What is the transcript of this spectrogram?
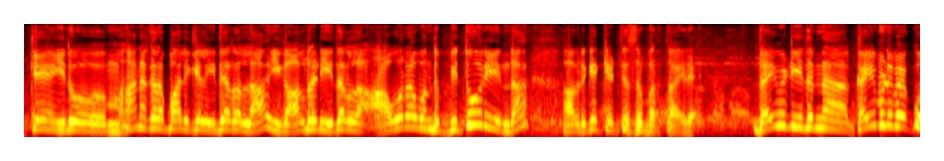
ಕೆ, ಇದು ಮಹಾನಗರ ಪಾಲಿಕೆಯಲ್ಲಿ ಇದರಲ್ಲ, ಈಗ ಆಲ್ರೆಡಿ ಇದರಲ್ಲ, ಅವರ ಒಂದು ಬಿತೂರಿಯಿಂದ ಅವರಿಗೆ ಕೆಟ್ಟ ಹೆಸರು ಬರ್ತಾ ಇದೆ. ದಯವಿಟ್ಟು ಇದನ್ನು ಕೈ ಬಿಡಬೇಕು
